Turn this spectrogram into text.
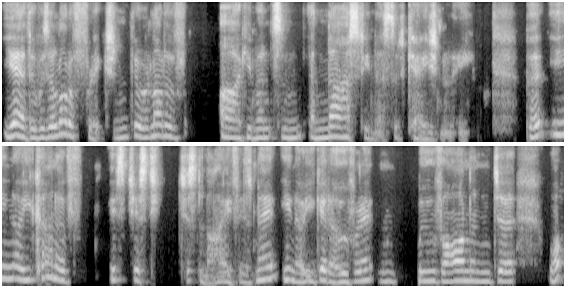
yeah, there was a lot of friction. There were a lot of arguments and, and nastiness occasionally, but you know, you kind of it's just just life, isn't it? You know, you get over it and move on. And uh, what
